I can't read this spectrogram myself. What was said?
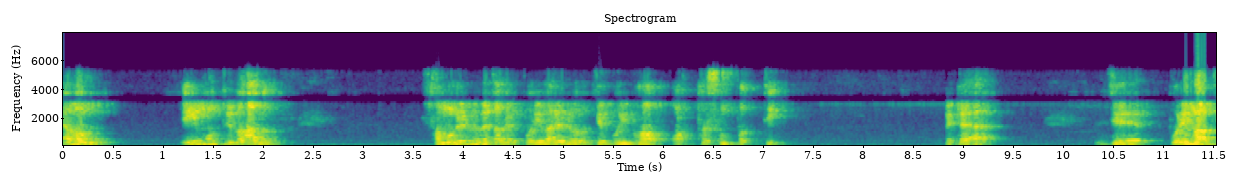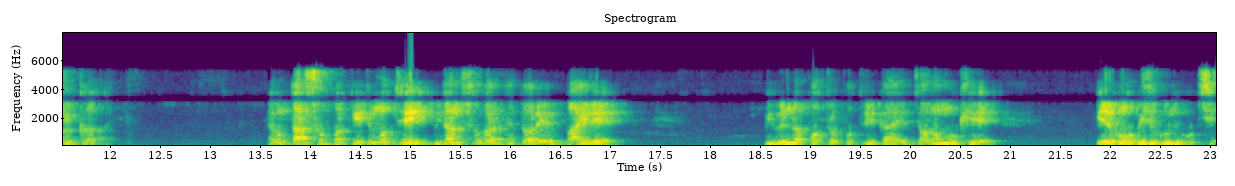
এবং এই মন্ত্রী বাহাদুর সামগ্রিকভাবে তাদের পরিবারেরও যে বৈভব, অর্থ সম্পত্তি, এটা যে পরিমাপযোগ্য নয় এবং তার সম্পর্কে ইতিমধ্যেই বিধানসভার ভেতরে, বাইরে বিভিন্ন পত্র পত্রিকায় জনমুখে এরকম অভিযোগগুলি উঠছে।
